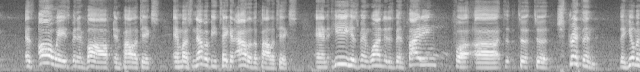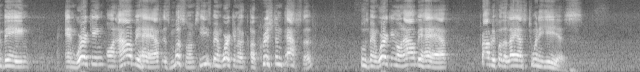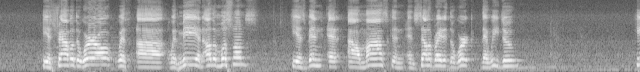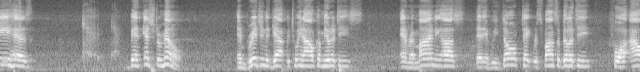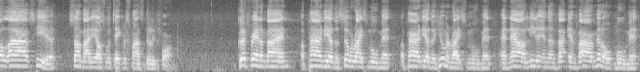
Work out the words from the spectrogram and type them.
has always been involved in politics and must never be taken out of the politics. And he has been one that has been fighting for uh, to, to, to strengthen the human being and working on our behalf as Muslims. He's been working, a, a Christian pastor who's been working on our behalf probably for the last 20 years. He has traveled the world with, uh, with me and other Muslims. He has been at our mosque and, and celebrated the work that we do. He has been instrumental in bridging the gap between our communities and reminding us that if we don't take responsibility for our lives here, somebody else will take responsibility for them. Good friend of mine, a pioneer of the civil rights movement, a pioneer of the human rights movement, and now a leader in the envi environmental movement,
